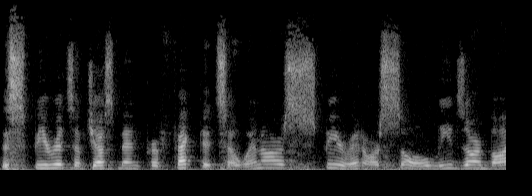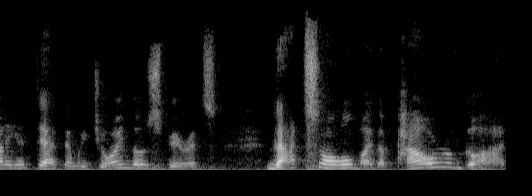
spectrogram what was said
The spirits of just men perfected. So when our spirit, our soul, leaves our body at death and we join those spirits, that soul, by the power of God,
